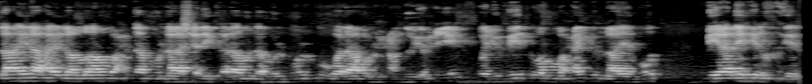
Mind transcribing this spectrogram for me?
لا الہ الا اللہ وحدہ لا شریک لہ لہ الملک و لہ الحمد یحیی و یمیت و هو حی لا يموت بیدہ الخیر۔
